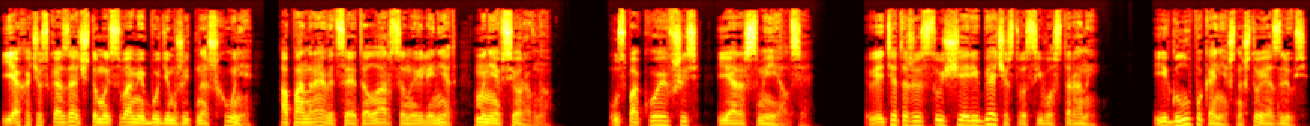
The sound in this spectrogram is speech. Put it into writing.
Я хочу сказать, что мы с вами будем жить на шхуне, а понравится это Ларсону или нет, мне все равно. Успокоившись, я рассмеялся. Ведь это же сущее ребячество с его стороны. И глупо, конечно, что я злюсь.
